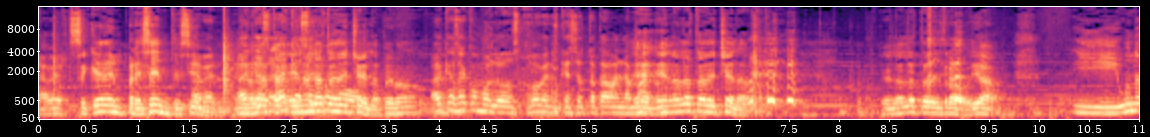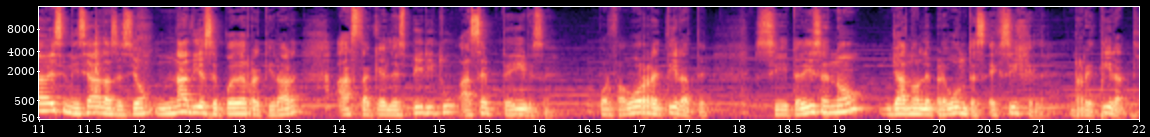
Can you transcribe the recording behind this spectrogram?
A ver. se queden presentes siempre. A ver, en hay la que lata, en la de chela, pero Hay que hacer como los jóvenes que se tocaban la mano. eh, en la lata de chela. en la lata del trago, ya. Y una vez iniciada la sesión, nadie se puede retirar hasta que el espíritu acepte irse. Por favor, retírate. Si te dice no, ya no le preguntes, exígele, retírate.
